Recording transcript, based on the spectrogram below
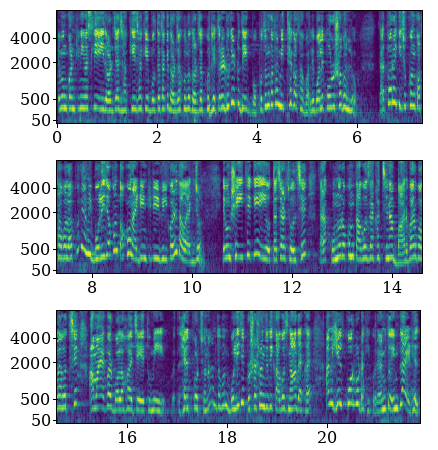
এবং কন্টিনিউয়াসলি এই দরজা ঝাঁকিয়ে ঝাঁকিয়ে বলতে থাকে, দরজা খোলো দরজা খোলো, ভেতরে ঢুকে একটু দেখব। প্রথম কথা মিথ্যে কথা বলে বলে পৌরসভার লোক। তারপরে কিছুক্ষণ কথা বলার পরে আমি বলি যখন, তখন আইডেন্টিটি রিভিল করে তাও একজন। এবং সেই থেকে এই অত্যাচার চলছে। তারা কোনো রকম কাগজ দেখাচ্ছে না, বারবার বলা হচ্ছে, আমায় একবার বলা হয় যে তুমি হেল্প করছ না। আমি তখন বলি যে, প্রশাসন যদি কাগজ না দেখায়, আমি হেল্প করবোটা কি করে? আমি তো এমপ্লয়েড হেল্প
